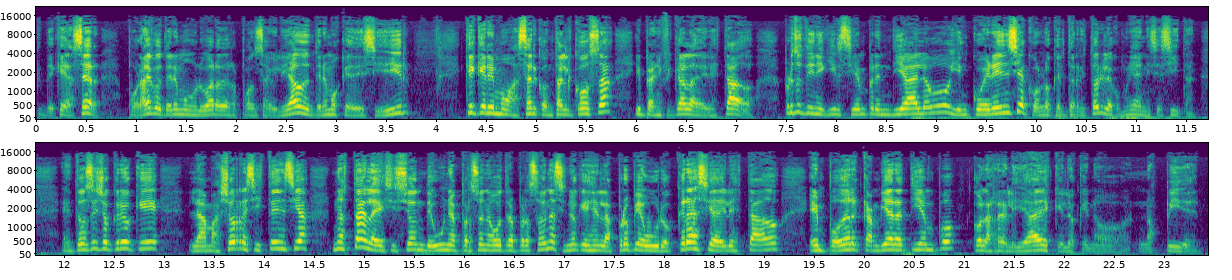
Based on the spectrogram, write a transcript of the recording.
de qué hacer. Por algo tenemos un lugar de responsabilidad donde tenemos que decidir qué queremos hacer con tal cosa y planificarla del Estado. Por eso tiene que ir siempre en diálogo y en coherencia con lo que el territorio y la comunidad necesitan. Entonces yo creo que la mayor resistencia no está en la decisión de una persona u otra persona, sino que es en la propia burocracia del Estado en poder cambiar a tiempo con las realidades que es lo que no, nos piden.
